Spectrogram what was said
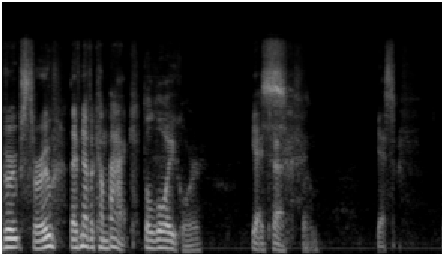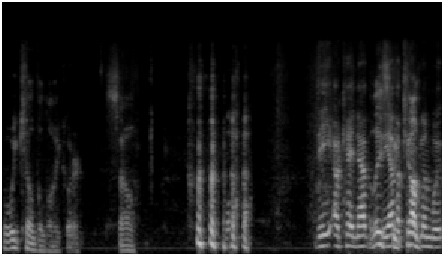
groups through. They've never come back. The Lloigor Yes, attacked them. Yes. Well, we killed the Lloigor, so the okay now At least the we other killed problem with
